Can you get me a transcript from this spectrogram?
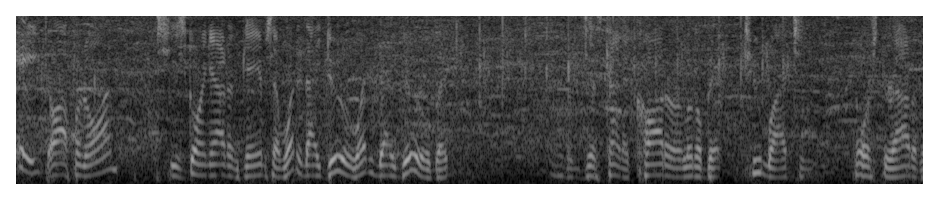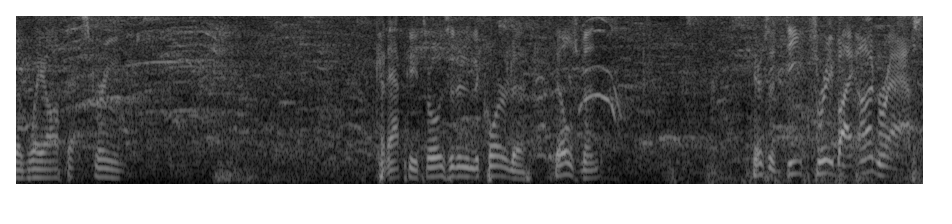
eight off and on. She's going out of the game, said, what did I do? What did I do? But I just kind of caught her a little bit too much and forced her out of the way off that screen. Kanapke throws it into the corner to Hillsman. Here's a deep three by Unrast.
